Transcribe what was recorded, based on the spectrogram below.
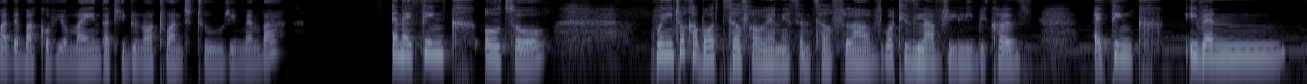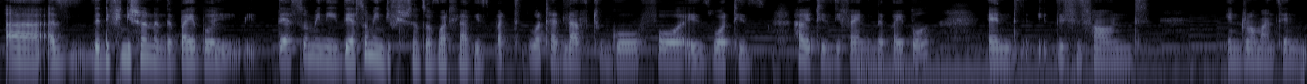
at the back of your mind that you do not want to remember. And I think also when you talk about self awareness and self love, what is love really? Because I think even uh, as the definition in the Bible, there are so many there are so many definitions of what love is. But what I'd love to go for is what is how it is defined in the Bible, and this is found in Romans and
